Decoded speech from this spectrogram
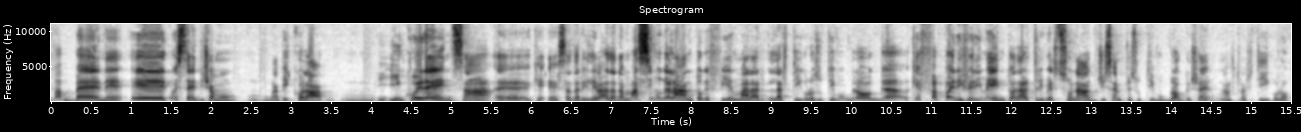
Va bene, e questa è diciamo una piccola mh, incoerenza eh, che è stata rilevata da Massimo Galanto che firma l'ar- l'articolo su TV Blog che fa poi riferimento ad altri personaggi, sempre su TV Blog c'è un altro articolo,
